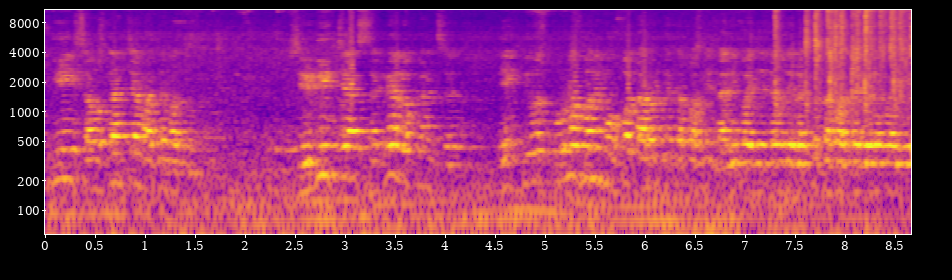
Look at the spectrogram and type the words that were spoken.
की संस्थांच्या माध्यमातून शिर्डीच्या सगळ्या लोकांचं एक दिवस पूर्णपणे मोफत आरोग्य तपासणी झाली पाहिजे त्यामध्ये रक्त तपासल्या गेलं पाहिजे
